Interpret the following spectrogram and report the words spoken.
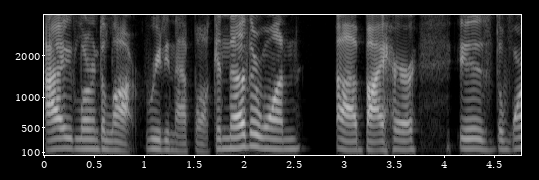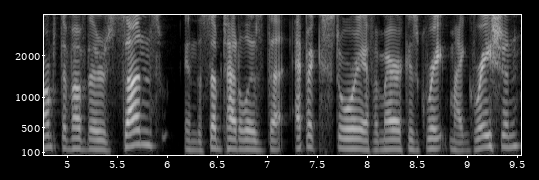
I learned a lot reading that book. And the other one uh, by her is The Warmth of Other Suns, and the subtitle is The Epic Story of America's Great Migration.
